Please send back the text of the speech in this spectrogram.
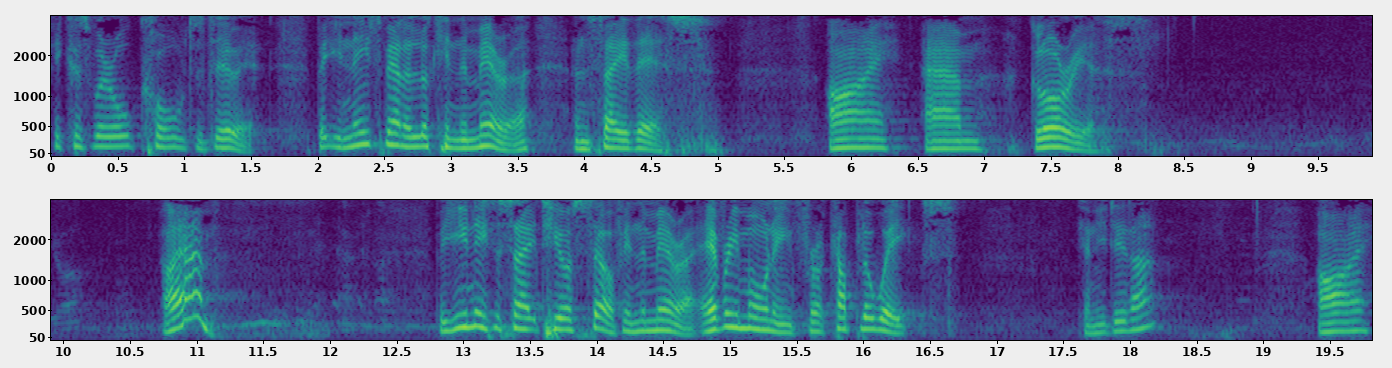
Because we're all called to do it. But you need to be able to look in the mirror and say this I am glorious. I am. But you need to say it to yourself in the mirror every morning for a couple of weeks. Can you do that? I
